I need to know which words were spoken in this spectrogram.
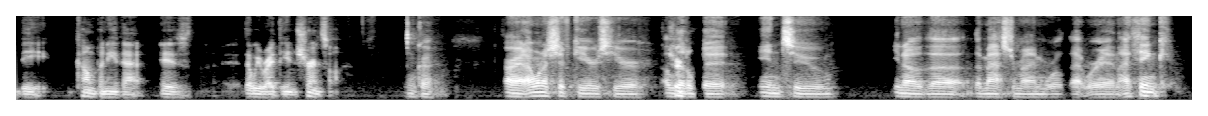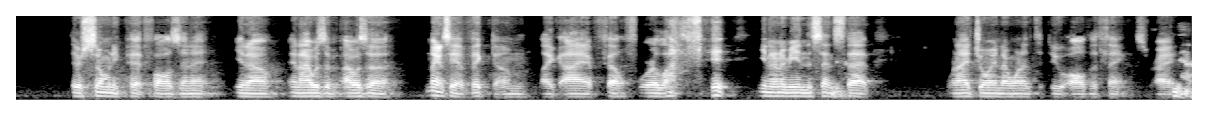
the company that is that we write the insurance on. Okay. All right. I want to shift gears here a sure. little bit into you know the the mastermind world that we're in. I think there's so many pitfalls in it, you know. And I was a I was a I'm not gonna say a victim. Like I fell for a lot of it you know what I mean? In the sense yeah. that when I joined, I wanted to do all the things, right? Yeah.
